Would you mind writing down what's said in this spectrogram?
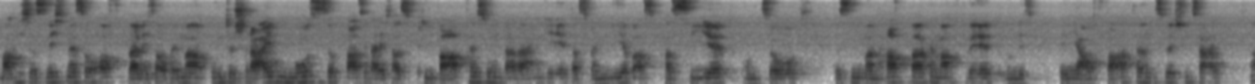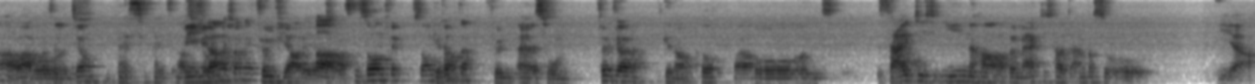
mache ich das nicht mehr so oft, weil ich auch immer unterschreiben muss, so quasi, weil ich als Privatperson da reingehe, dass wenn mir was passiert und so, dass niemand haftbar gemacht wird und ich bin ja auch Vater inzwischen Zeit. Ah, wow, Gratulation. Also Wie, wie lange schon jetzt? Fünf Jahre jetzt. Ah, hast du einen Sohn, Sohn genau. Tochter? Fünf, äh, Sohn, Fünf Jahre. genau. Cool. Wow. Und seit ich ihn habe, merke ich halt einfach so, ja,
